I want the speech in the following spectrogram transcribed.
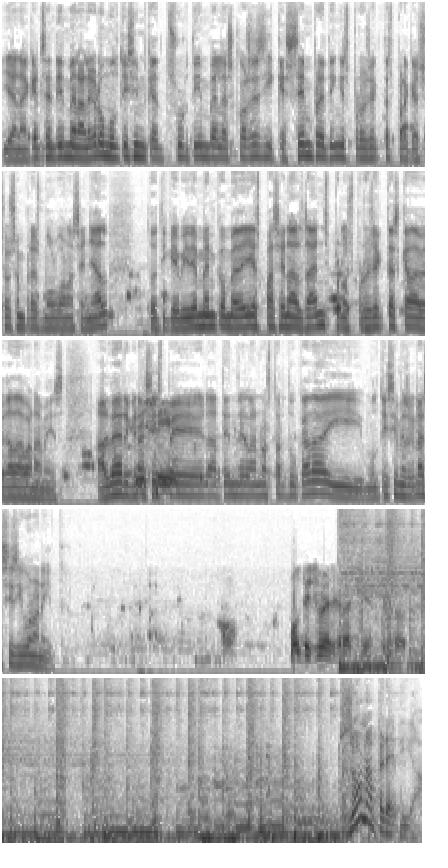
i en aquest sentit me n'alegro moltíssim que et surtin bé les coses i que sempre tinguis projectes, perquè això sempre és molt bona senyal, tot i que evidentment, com bé deies, passen els anys, però els projectes cada vegada van a més. Albert, gràcies Sí, sí. per atendre la nostra trucada i moltíssimes gràcies i bona nit. Moltíssimes gràcies per tot. Zona prèvia.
